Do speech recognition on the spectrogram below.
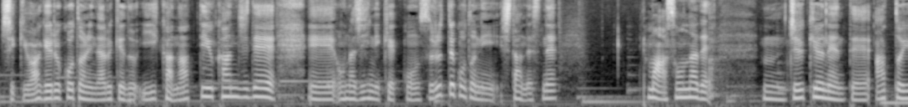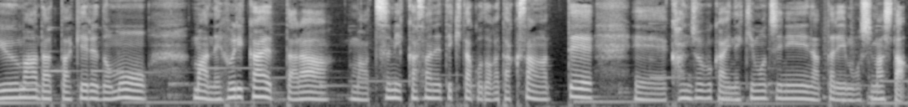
式を挙げることになるけどいいかなっていう感じで、えー、同じ日に結婚するってことにしたんですね。まあ、そんなで、うん、19年ってあっという間だったけれども、まあね、振り返ったら、まあ、積み重ねてきたことがたくさんあって、えー、感情深いね、気持ちになったりもしました。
